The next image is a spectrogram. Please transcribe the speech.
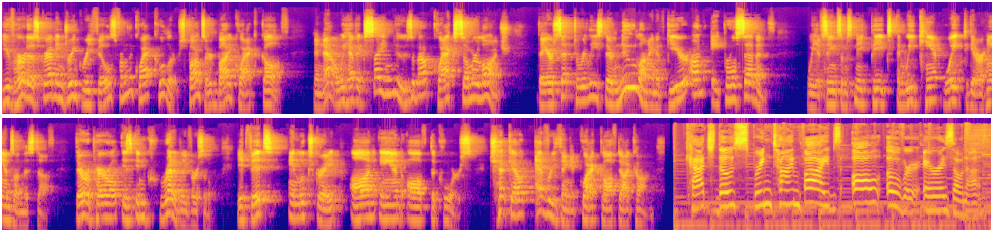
You've heard us grabbing drink refills from the Kwack Cooler, sponsored by Kwack Golf. And now we have exciting news about Kwack's summer launch. They are set to release their new line of gear on April 7th. We have seen some sneak peeks, and we can't wait to get our hands on this stuff. Their apparel is incredibly versatile. It fits and looks great on and off the course. Check out everything at kwackgolf.com. Catch those springtime vibes all over Arizona.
